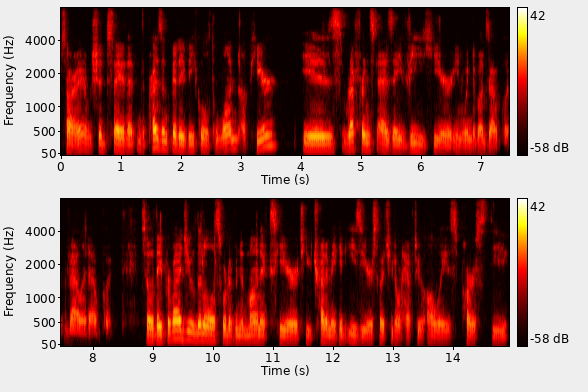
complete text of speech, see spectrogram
sorry, I should say that the present bit of equal to 1 up here is referenced as a V here in WinDbg's output, valid output. So they provide you little sort of mnemonics here to try to make it easier so that you don't have to always parse the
